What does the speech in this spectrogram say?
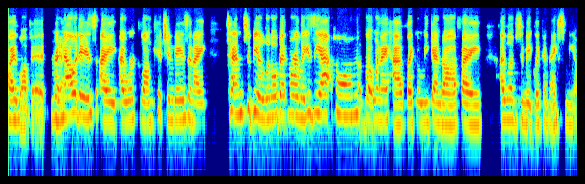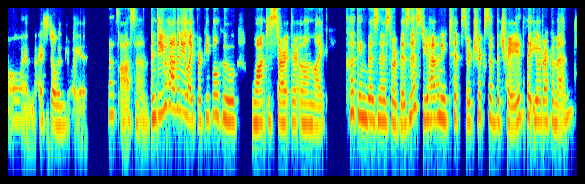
i love it yeah. nowadays i i work long kitchen days and i tend to be a little bit more lazy at home but when i have like a weekend off i I love to make like a nice meal and I still enjoy it. That's awesome. And do you have any like for people who want to start their own like cooking business or business, do you have any tips or tricks of the trade that you would recommend?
